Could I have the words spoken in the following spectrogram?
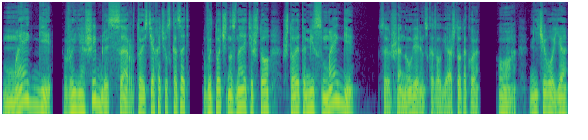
Мэгги? Вы не ошиблись, сэр? То есть я хочу сказать, вы точно знаете, что... что это мисс Мэгги?» «Совершенно уверен», — сказал я. «А что такое?» «О, ничего, я...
